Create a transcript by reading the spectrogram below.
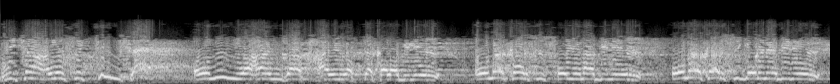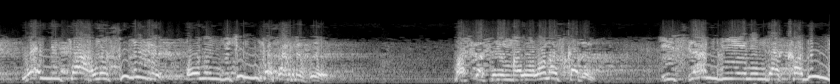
Nikahlısı kimse onunla ancak halvette kalabilir, ona karşı soyunabilir, ona karşı görünebilir ve nikahlısıdır onun bütün tasarrufu. Başkasının malı olamaz kadın. İslam dininde kadın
